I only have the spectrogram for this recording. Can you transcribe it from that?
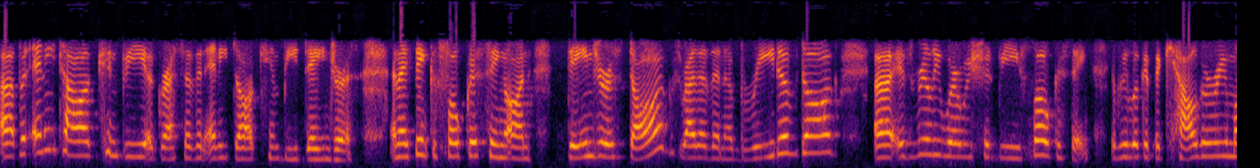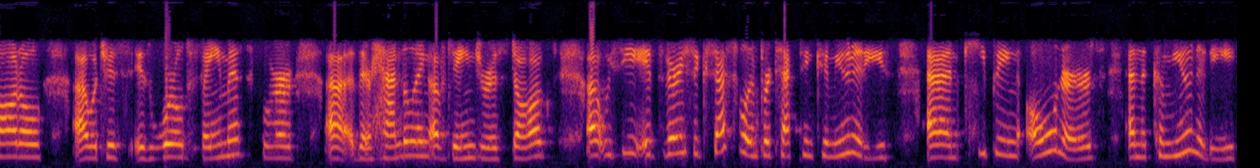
uh, but any dog can be aggressive and any dog can be dangerous. And I think focusing on dangerous dogs rather than a breed of dog uh, is really where we should be focusing. If we look at the Calgary model, uh, which is, is world famous for uh, their handling of dangerous dogs, uh, we see it's very successful in protecting communities and keeping owners and the community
